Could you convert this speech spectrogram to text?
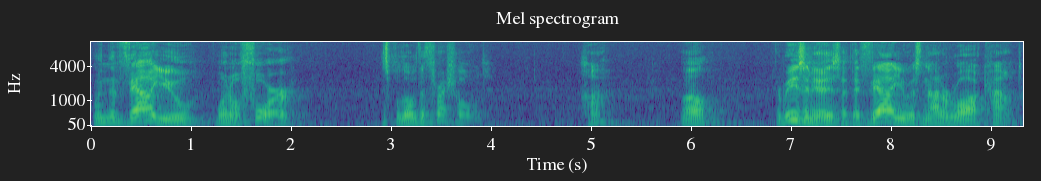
when the value, 104, is below the threshold? Huh? Well, the reason is that the value is not a raw count.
